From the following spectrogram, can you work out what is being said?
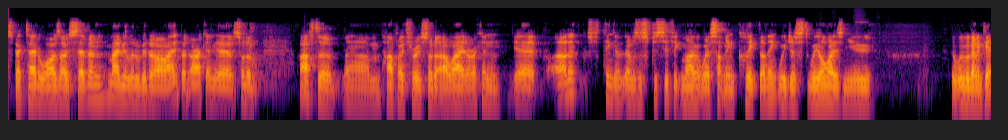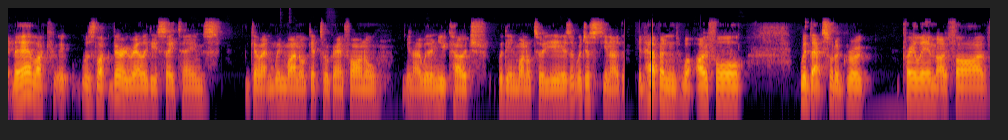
spectator wise 07, maybe a little bit of 08, but I reckon yeah, sort of after um, halfway through sort of 08, I reckon yeah, I don't think there was a specific moment where something clicked. I think we just we always knew that we were going to get there. Like it was like very rarely do you see teams go out and win one or get to a grand final, you know, with a new coach within one or two years. It would just, you know, it happened, what, 04 with that sort of group, prelim 05,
